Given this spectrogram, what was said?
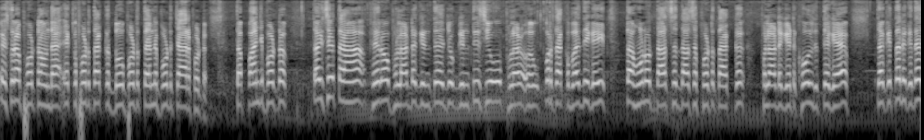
ਇਸ ਤਰ੍ਹਾਂ ਫੁੱਟ ਆਉਂਦਾ 1 ਫੁੱਟ ਤੱਕ 2 ਫੁੱਟ 3 ਫੁੱਟ 4 ਫੁੱਟ। ਤਾਂ 5 ਫੁੱਟ। ਤਾਂ ਇਸੇ ਤਰ੍ਹਾਂ ਫਿਰ ਉਹ ਫਲੱਡ ਗਿਣਤੀ, ਜੋ ਗਿਣਤੀ ਸੀ ਉਹ ਫਲੱਡ ਉੱਪਰ ਤੱਕ ਵੱਧਦੀ ਗਈ। ਤਾਂ ਹੁਣ ਉਹ 10 10 ਫੁੱਟ ਤੱਕ ਫਲੱਡ ਗੇਟ ਖੋਲ ਦਿੱਤੇ ਗਏ ਤਾਂ ਕਿਤੇ ਨਾ ਕਿਤੇ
